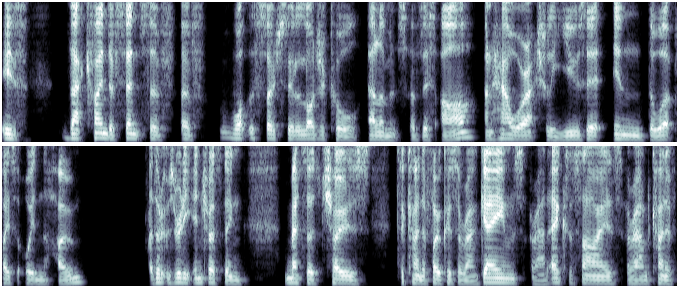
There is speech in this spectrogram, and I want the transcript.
is that kind of sense of of what the sociological elements of this are and how we're actually use it in the workplace or in the home. I thought it was really interesting. Meta chose to kind of focus around games, around exercise, around kind of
